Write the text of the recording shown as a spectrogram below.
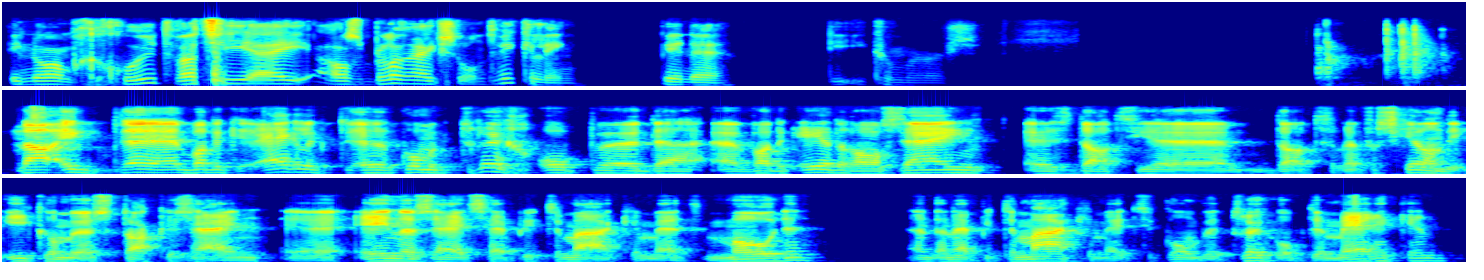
enorm gegroeid. Wat zie jij als belangrijkste ontwikkeling binnen die e-commerce? Nou, ik, eh, wat ik eigenlijk eh, kom ik terug op eh, wat ik eerder al zei, is dat, je, dat er verschillende e-commerce takken zijn. Enerzijds heb je te maken met mode, en dan heb je te maken met, je komt weer terug op de merken.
